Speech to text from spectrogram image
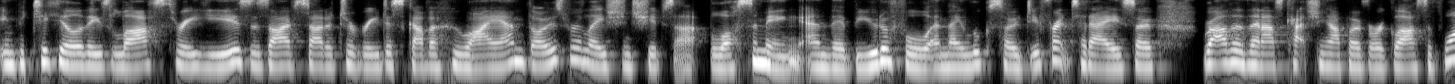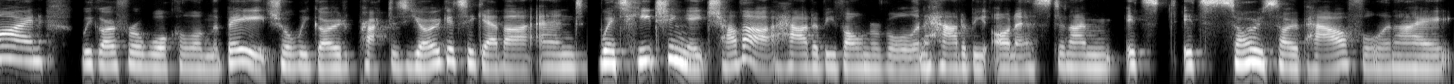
in particular, these last three years, as I've started to rediscover who I am, those relationships are blossoming and they're beautiful and they look so different today. So rather than us catching up over a glass of wine, we go for a walk along the beach or we go to practice yoga together and we're teaching each other how to be vulnerable and how to be honest. And I'm, it's, it's so, so powerful. And I,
